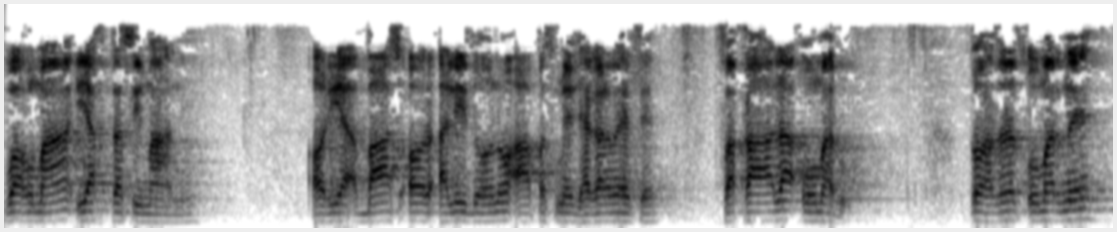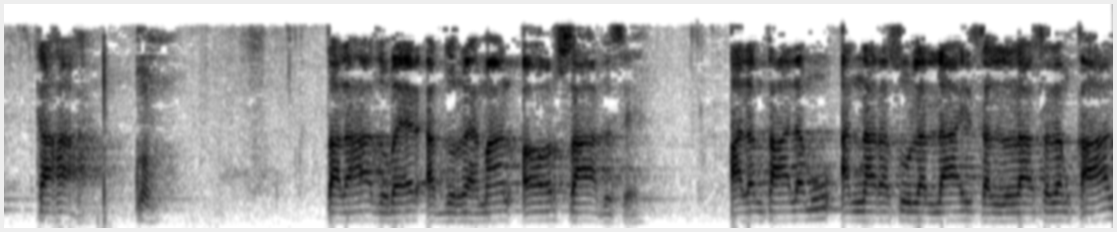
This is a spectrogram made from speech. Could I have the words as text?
وہ ہما یکتسیمان اور یہ عباس اور علی دونوں آپس میں جھگڑ رہے تھے۔ فقال عمر۔ تو حضرت عمر نے کہا طلحہ، زبیر عبد الرحمان اور سعد سے۔ علم تعلم انا رسول اللہ صلی اللہ علیہ وسلم قال،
